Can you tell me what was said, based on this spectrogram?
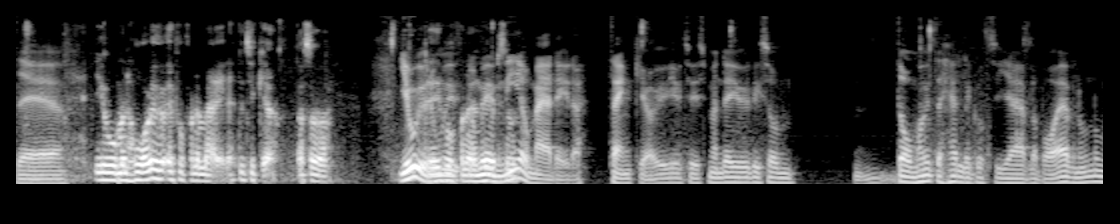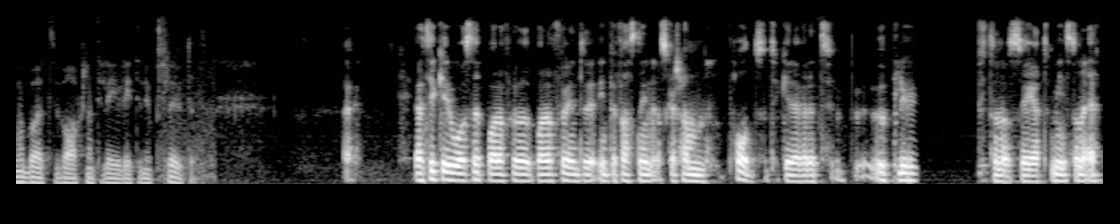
Det... Jo, men HV är fortfarande med i det. Det tycker jag. Alltså, Jo, jo Det är de, är- de är mer med i det. Tänker jag ju givetvis. Men det är ju liksom... De har ju inte heller gått så jävla bra. Även om de har börjat vakna till liv lite nu på slutet. jag tycker oavsett, bara för, bara för att inte, inte fastna i en Oskarshamn-podd, så tycker jag det är väldigt upplyftande att se att åtminstone ett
